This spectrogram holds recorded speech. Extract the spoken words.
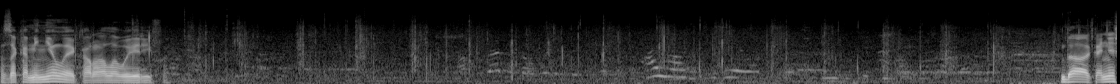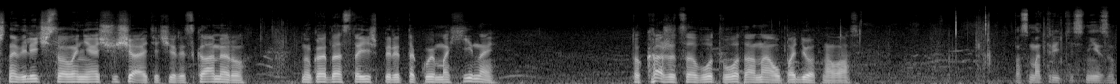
Закаменелые коралловые рифы. Да, конечно, величество вы не ощущаете через камеру, но когда стоишь перед такой махиной, то кажется, вот-вот она упадет на вас. Посмотрите снизу.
